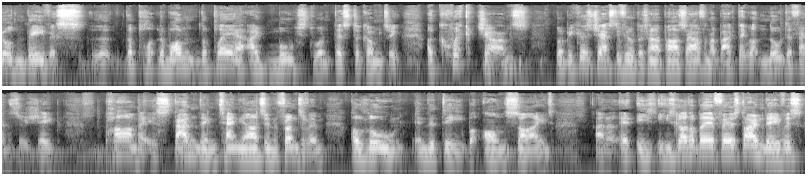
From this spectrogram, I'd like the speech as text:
Jordan Davis, the, the the one the player I most want this to come to. A quick chance, but because Chesterfield are trying to pass out from the back, they've got no defensive shape. Palmer is standing ten yards in front of him, alone in the D, but onside. And uh, he's, he's got to play it first time, Davis.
